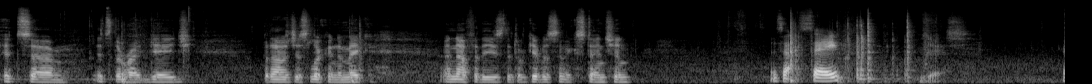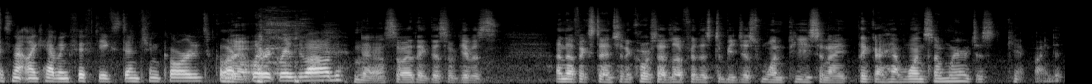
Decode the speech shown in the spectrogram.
it's um, it's the right gauge, but I was just looking to make enough of these that'll give us an extension. Is that safe? Yes. It's not like having 50 extension cords, Clark No. Clark Griswold. No, so I think this will give us enough extension. Of course, I'd love for this to be just one piece, and I think I have one somewhere, just can't find it.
